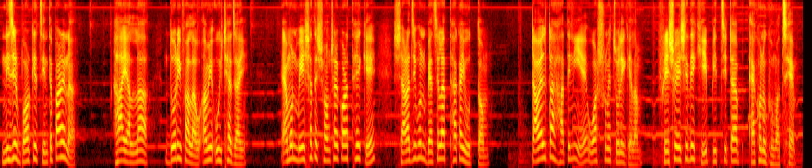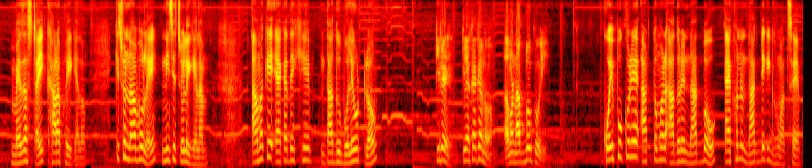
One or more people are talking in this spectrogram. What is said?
নিজের বরকে চিনতে পারে না? হাই আল্লাহ দড়ি ফালাও আমি উঠে যাই। এমন মেয়ের সাথে সংসার করার থেকে সারা জীবন ব্যাচেলার থাকাই উত্তম। টাওয়েলটা হাতে নিয়ে ওয়াশরুমে চলে গেলাম। ফ্রেশ হয়ে এসে দেখি পিচ্চিটা এখনও ঘুমাচ্ছে। মেজাজটাই খারাপ হয়ে গেল। কিছু না বলে নিচে চলে গেলাম। আমাকে একা দেখে দাদু বলে উঠল কিরে তুই একা কেন? আমার নাতবউ কই? কই পুকুরে আর তোমার আদরের নাত এখনও নাক ডেকে ঘুমাচ্ছে।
